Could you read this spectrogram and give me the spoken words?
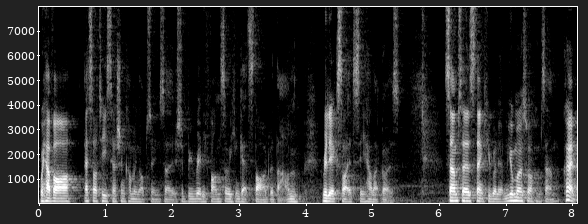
We have our SRT session coming up soon, so it should be really fun so we can get started with that. I'm really excited to see how that goes. Sam says, thank you, William. You're most welcome, Sam. Okay,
